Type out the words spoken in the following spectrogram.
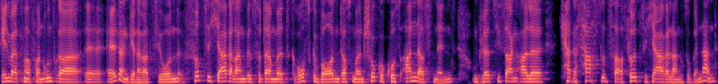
reden wir jetzt mal von unserer äh, Elterngeneration, 40 Jahre lang bist du damit groß geworden, dass man Schokokuss anders nennt und plötzlich sagen alle, ja, das hast du zwar 40 Jahre lang so genannt,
